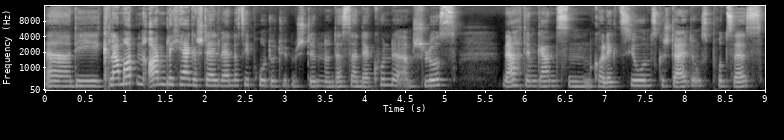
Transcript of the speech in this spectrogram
äh, die Klamotten ordentlich hergestellt werden, dass die Prototypen stimmen und dass dann der Kunde am Schluss nach dem ganzen Kollektionsgestaltungsprozess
